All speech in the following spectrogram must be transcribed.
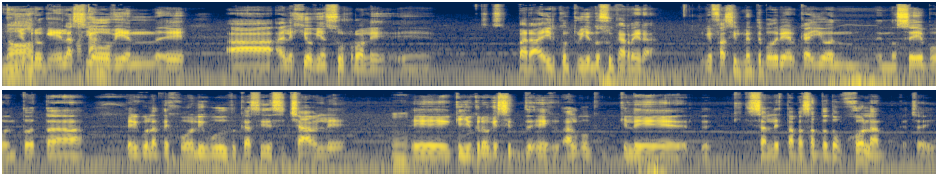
No, Yo creo que él ha bacán. sido bien, eh, ha, ha elegido bien sus roles eh, para ir construyendo su carrera. Porque fácilmente podría haber caído en, en, no sé, pues, en todas estas películas de Hollywood casi desechables, Mm. eh, que yo creo que sí es algo que le quizás le está pasando a Tom Holland, ¿cachai?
